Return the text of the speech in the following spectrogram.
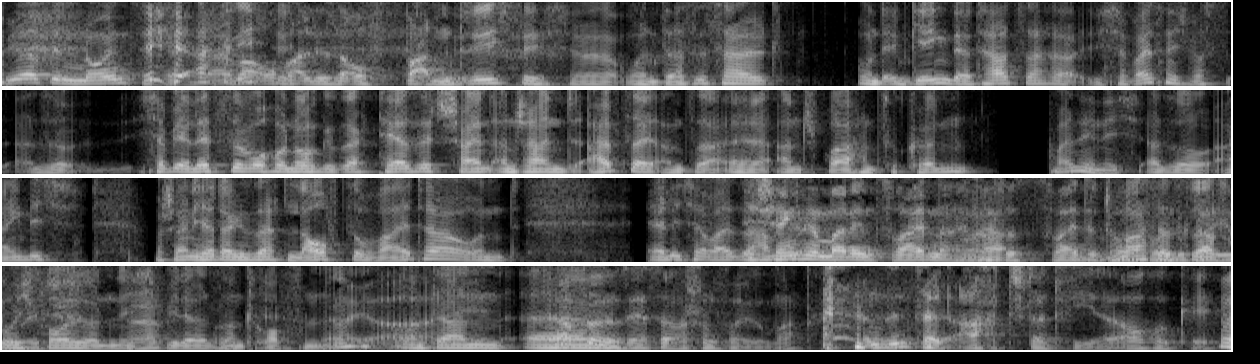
Wie aus den 90ern. Ja, da war auch alles auf Band. Richtig, ja. Und das ist halt, und entgegen der Tatsache, ich weiß nicht, was, also ich habe ja letzte Woche noch gesagt, Terzic scheint anscheinend Halbzeitansprachen zu können. Weiß ich nicht. Also eigentlich, wahrscheinlich hat er gesagt, lauft so weiter und ehrlicherweise Ich schenke mir mal den zweiten ein. Ja. Hab das zweite Tor Mach das Glas ruhig voll und nicht Ja? wieder so ein Okay. Tropfen. Ne? Ja, und dann ey. Ihr habt doch ähm, das erste auch schon voll gemacht. Dann sind es halt acht statt vier. Auch okay.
